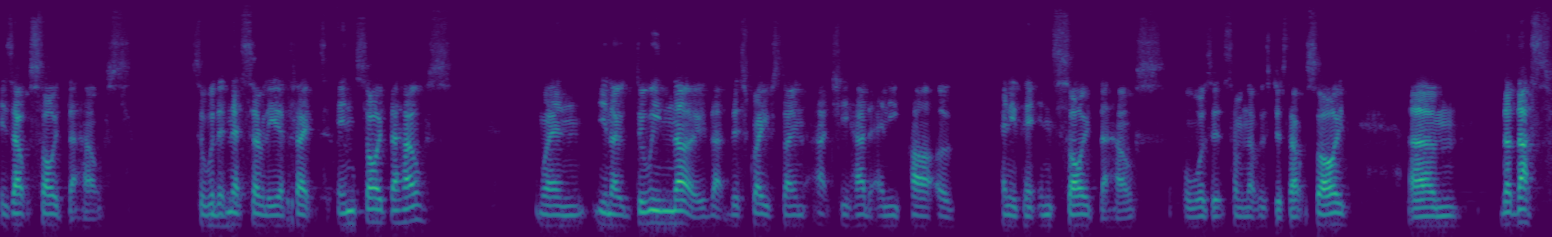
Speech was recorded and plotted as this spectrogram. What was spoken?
is outside the house. So would it necessarily affect inside the house? when you know do we know that this gravestone actually had any part of anything inside the house or was it something that was just outside? Um that that's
